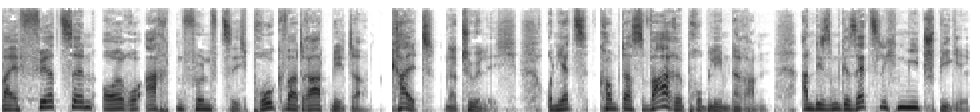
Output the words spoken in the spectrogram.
bei 14,58 Euro pro Quadratmeter. Kalt, natürlich. Und jetzt kommt das wahre Problem daran. An diesem gesetzlichen Mietspiegel,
